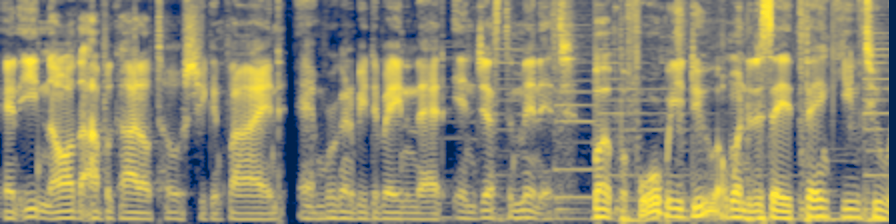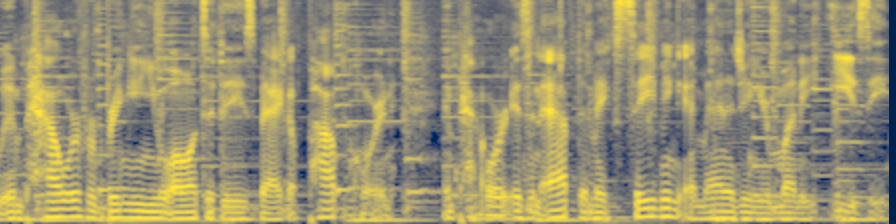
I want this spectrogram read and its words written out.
and eating all the avocado toast you can find. And we're going to be debating that in just a minute. But before we do, I wanted to say thank you to Empower for bringing you all today's bag of popcorn. Empower is an app that makes saving and managing your money easy.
